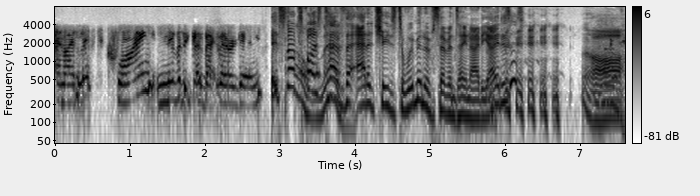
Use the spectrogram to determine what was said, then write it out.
and I left crying, never to go back there again. It's not oh, supposed to have the attitudes to women of 1788, is it? oh,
